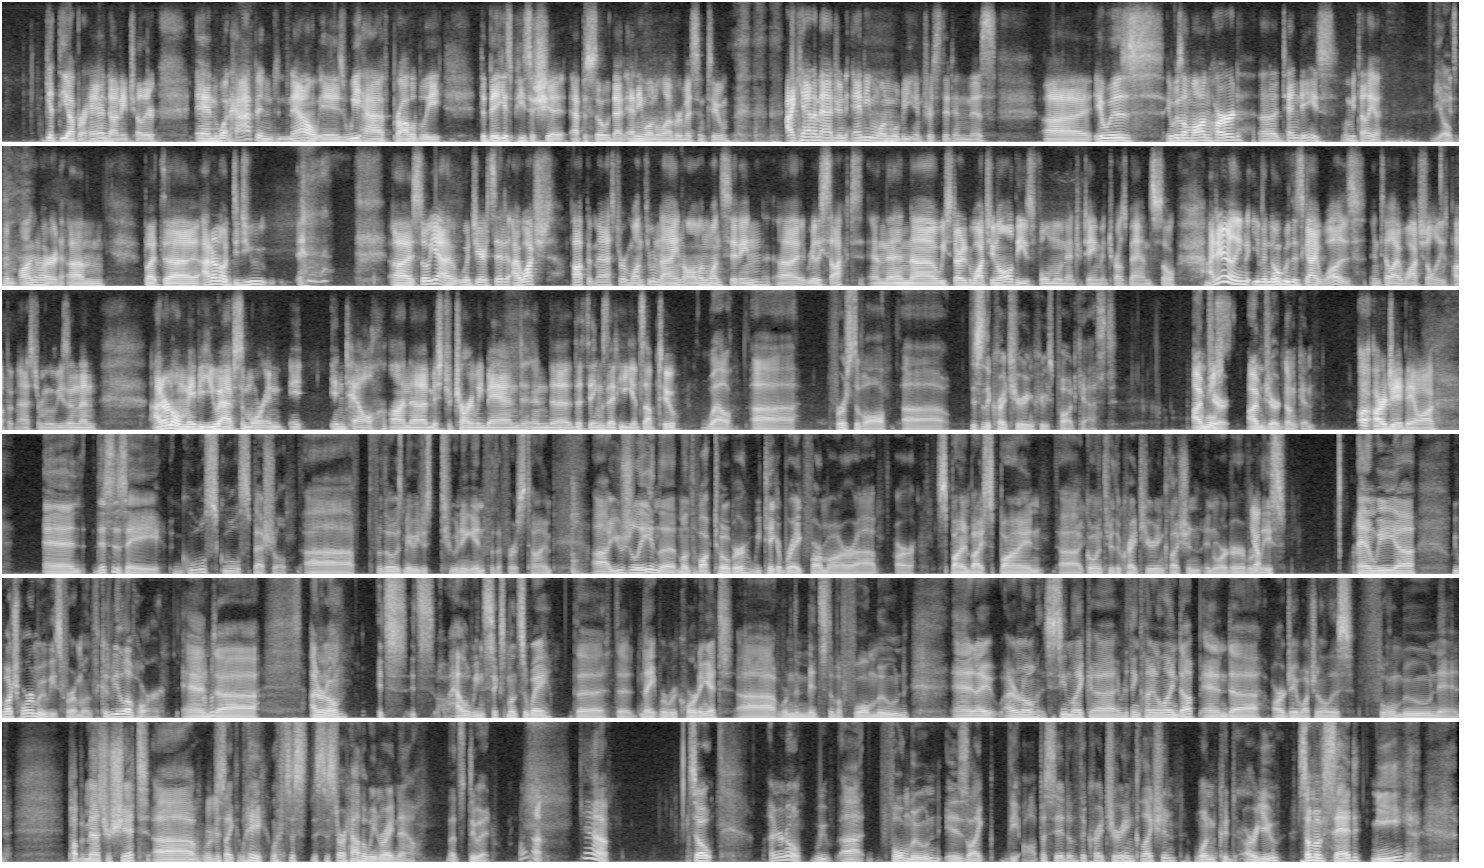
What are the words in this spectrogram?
get the upper hand on each other. And what happened now is we have probably the biggest piece of shit episode that anyone will ever listen to. I can't imagine anyone will be interested in this. Uh, it was it was a long, hard uh, ten days. Let me tell you, yep. it's been long and hard. Um, but uh, I don't know. Did you? uh, so yeah, what Jared said. I watched Puppet Master one through nine all in one sitting. Uh, it really sucked, and then uh, we started watching all these Full Moon Entertainment Charles bands. So I didn't really even know who this guy was until I watched all these Puppet Master movies, and then I don't know. Maybe you have some more in, in, intel on uh, Mr. Charlie Band and uh, the things that he gets up to. Well, uh, first of all, uh, this is the Criterion Creeps podcast. I'm Well- Jared. I'm Jared Duncan, R.J. Baylog. And this is a Ghoul School special. Uh, for those maybe just tuning in for the first time, uh, usually in the month of October, we take a break from our uh, our spine by spine uh, going through the Criterion Collection in order of Yep. release, and we uh, we watch horror movies for a month because we love horror. And uh, I don't know, it's it's Halloween six months away. The the night we're recording it, uh, we're in the midst of a full moon, and I I don't know. It just seemed like uh, everything kind of lined up, and uh, RJ watching all this full moon and puppet master shit. Uh, We're just like, hey, let's just let's just start Halloween right now. Let's do it. Why not? Yeah. So I don't know. We uh Full Moon is like the opposite of the Criterion collection. One could argue. Some have said me. Yeah.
